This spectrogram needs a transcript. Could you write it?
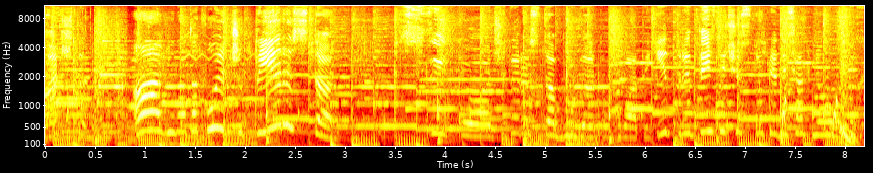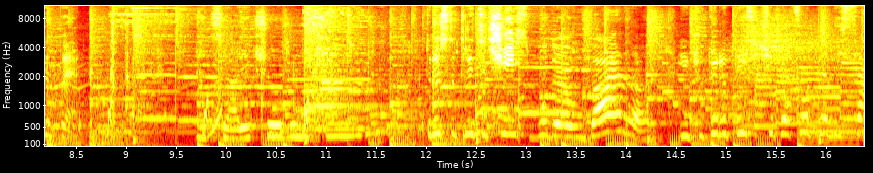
бачите? А, він атакує 400. З цих е, 400 буде атакувати. І 3150 в нього буде хп. А ця, якщо вилучу. 336 буде удар і 4550.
